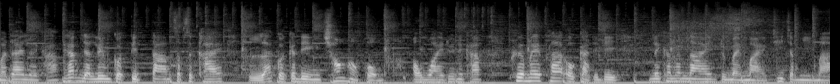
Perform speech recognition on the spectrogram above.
มาได้เลยครับนะครับอย่าลืมกดติดตาม Subscribe และกดกระดิ่งช่องของผมเอาไว้ด้วยนะครับ เพื่อไม่พลาดโอกาสดีๆ ในคำทำนายใหม่ๆ ที่จะมีมา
